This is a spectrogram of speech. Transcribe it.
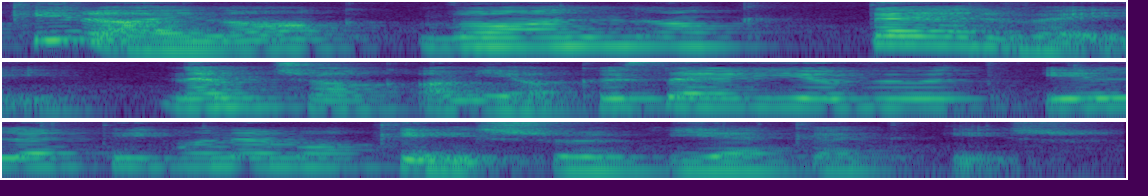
királynak vannak tervei, nem csak ami a közeljövőt illeti, hanem a későbbieket is.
